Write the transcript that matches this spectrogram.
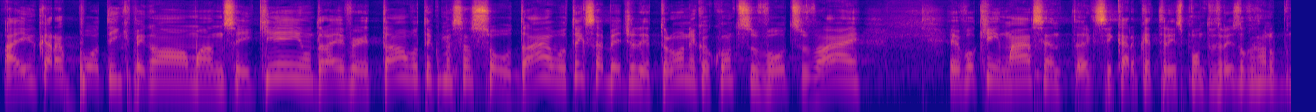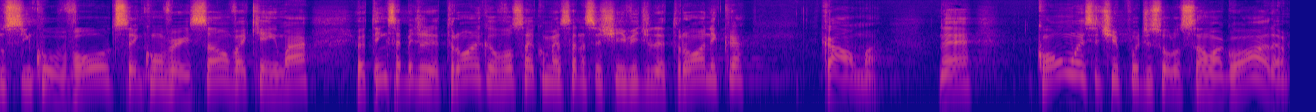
aí o cara pô, tem que pegar uma não sei quem, um driver tal, vou ter que começar a soldar, vou ter que saber de eletrônica, quantos volts vai, eu vou queimar esse cara que é 3.3, vou colocar no 5 volts, sem conversão, vai queimar. Eu tenho que saber de eletrônica, eu vou sair começando a assistir vídeo de eletrônica. Calma. Né? Com esse tipo de solução agora,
